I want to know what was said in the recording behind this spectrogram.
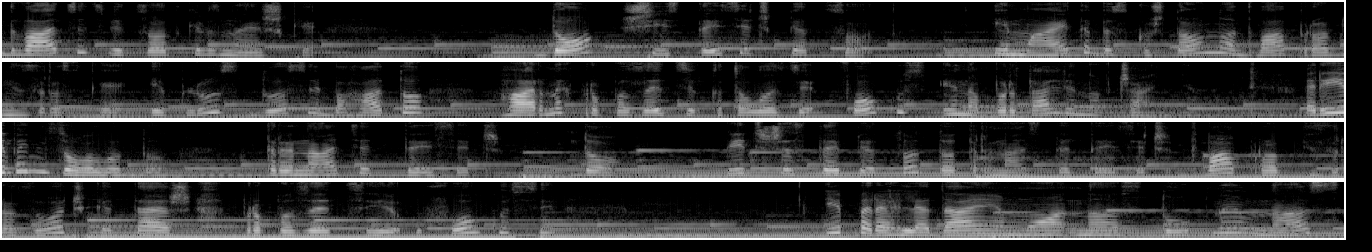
20% знижки до 6500. І маєте безкоштовно два пробні зразки. І плюс досить багато гарних пропозицій в каталозі Фокус і на порталі навчання. Рівень золоту 13 тисяч до від 6500 до 13 тисяч. Два пробні зразочки, теж пропозиції у фокусі. І переглядаємо наступний у нас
